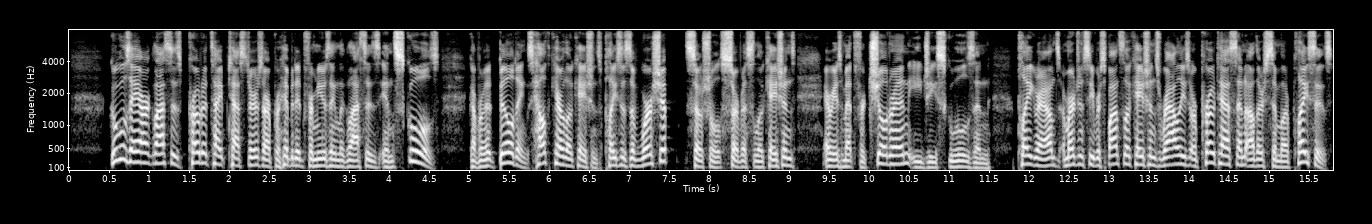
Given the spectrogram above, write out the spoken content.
Google's AR glasses prototype testers are prohibited from using the glasses in schools, government buildings, healthcare locations, places of worship, social service locations, areas meant for children, e.g., schools and playgrounds, emergency response locations, rallies or protests, and other similar places,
